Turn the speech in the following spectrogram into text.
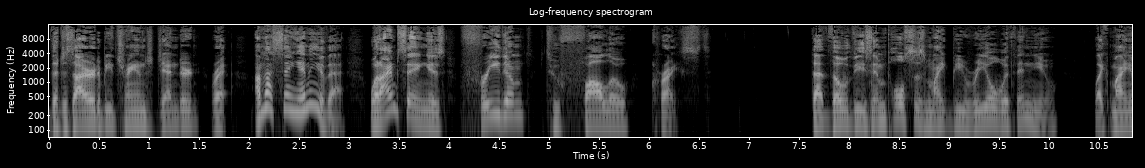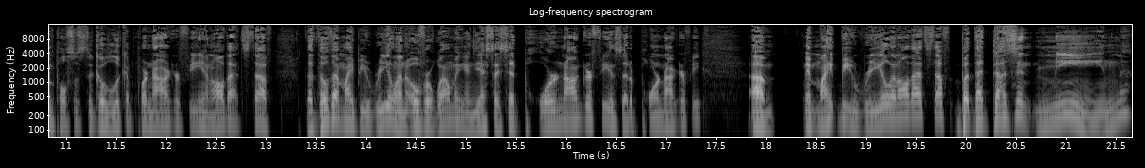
the desire to be transgendered, right? I'm not saying any of that. What I'm saying is freedom to follow Christ. That though these impulses might be real within you, like my impulses to go look at pornography and all that stuff, that though that might be real and overwhelming, and yes, I said pornography instead of pornography, um, it might be real and all that stuff, but that doesn't mean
